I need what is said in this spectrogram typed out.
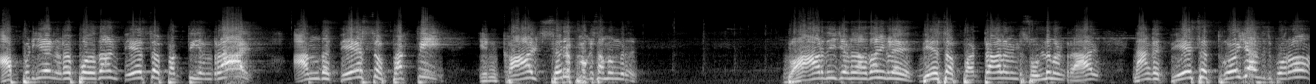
அப்படியே நடப்பதுதான் தேச பக்தி என்றால் அந்த தேச பக்தி என் கால் செருப்புக்கு சமங்கிறது. பாரதிய ஜனதா தான் எங்களை தேச பற்றாளர் என்று சொல்லும் என்றால் நாங்க தேச துரோகியா இருந்துட்டு போறோம்.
